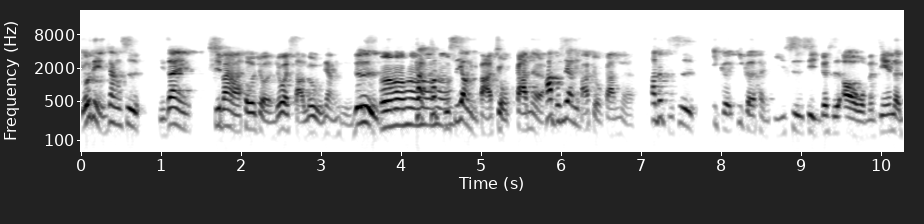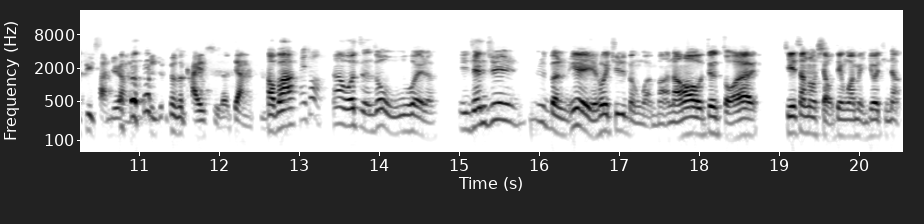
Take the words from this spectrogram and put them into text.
有点像是你在西班牙喝酒，你就会 salute 这样子，就是他他不是要你把酒干了，他不是要你把酒干了，他就只是。一个一个很仪式性，就是哦，我们今天的聚餐就让 就就是开始了这样子，好吧？没错。那我只能说我误会了。以前去日本，因为也会去日本玩嘛，然后就走在街上那种小店外面，你就会听到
